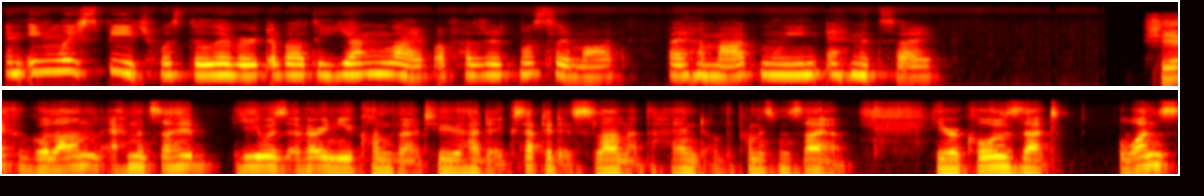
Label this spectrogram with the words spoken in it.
an English speech was delivered about the young life of Hazrat Musleh Maud by Hamad Muin Ahmed Sahib. Sheikh Ghulam Ahmed Sahib, he was a very new convert who had accepted Islam at the hand of the promised Messiah. He recalls that once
